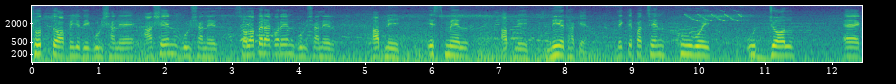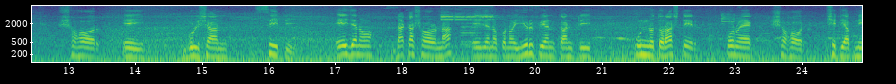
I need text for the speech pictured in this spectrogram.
সত্য। আপনি যদি গুলশানে আসেন, গুলশানের চলাফেরা করেন, গুলশানের আপনি স্মেল আপনি নিয়ে থাকেন। দেখতে পাচ্ছেন খুবই উজ্জ্বল এক শহর এই গুলশান সিটি এই যেন ঢাকা শহর না, এই যেন কোনো ইউরোপিয়ান কান্ট্রি উন্নত রাষ্ট্রের কোনো এক শহর। সেটি আপনি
